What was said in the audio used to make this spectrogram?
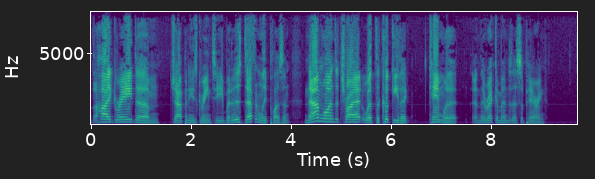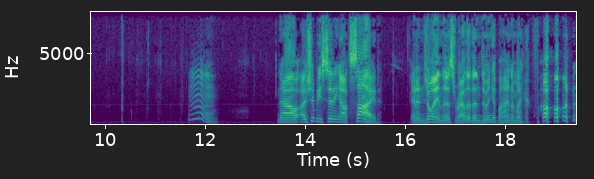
the high grade um, Japanese green tea, but it is definitely pleasant. Now I'm going to try it with the cookie that came with it, and they recommended us a pairing. Hmm. Now I should be sitting outside and enjoying this rather than doing it behind a microphone.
